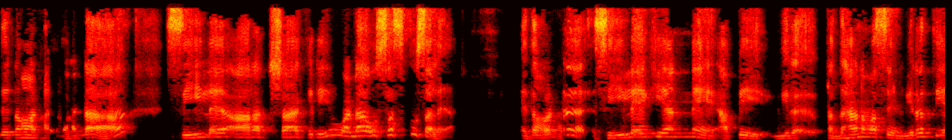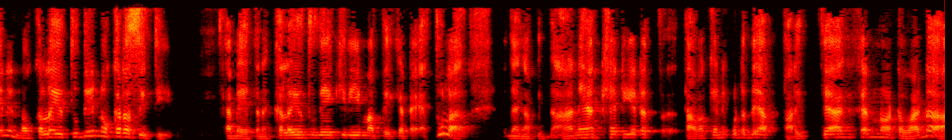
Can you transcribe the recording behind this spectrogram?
දෙනවට වඩා සීලය ආරක්ෂා කිරීම වඩා උසස් කුසලයක්. එතකොට සීලය කියන්නේ අපි ප්‍රධාන වශයෙන් විරතියනේ නොකල යුතු දේ නොකර සිටීම. හැබැයි එතන කල යුතු දේ කිරීමත් එකට ඇතුළත්. දැන් අපි දානයක් හැටියට තව කෙනෙකුට දෙයක් පරිත්‍යාග කරනවට වඩා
